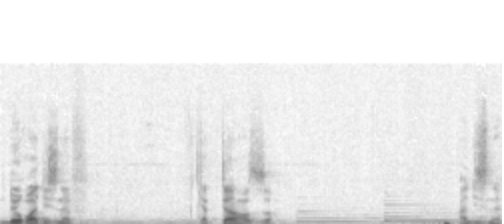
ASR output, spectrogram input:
2 Rois 19, 14 à 19.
